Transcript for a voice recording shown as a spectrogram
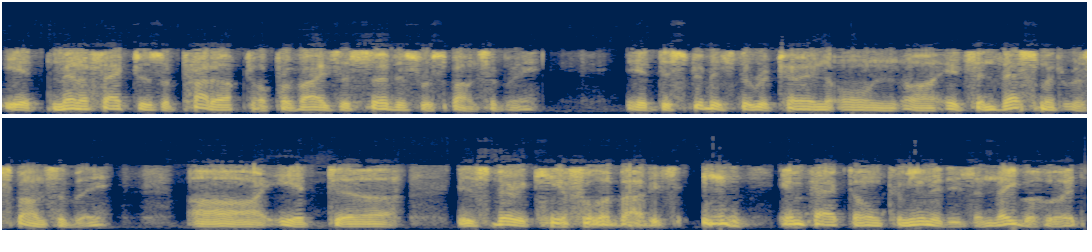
It manufactures a product or provides a service responsibly. It distributes the return on uh, its investment responsibly. Uh, it uh, is very careful about its impact on communities and neighborhood.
